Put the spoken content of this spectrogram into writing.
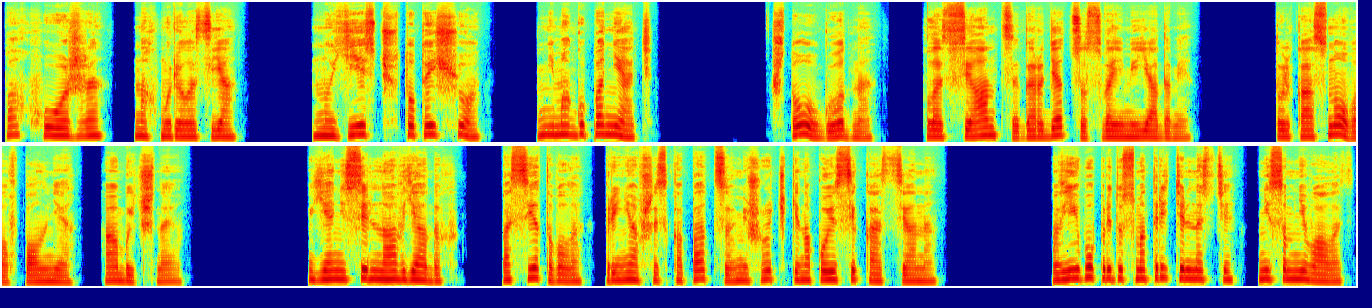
«Похоже», — нахмурилась я. «Но есть что-то еще. Не могу понять. Что угодно. Лассианцы гордятся своими ядами. Только основа вполне обычная. Я не сильна в ядах. Посетовала, принявшись копаться в мешочке на поясе Кассиана. В его предусмотрительности не сомневалась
